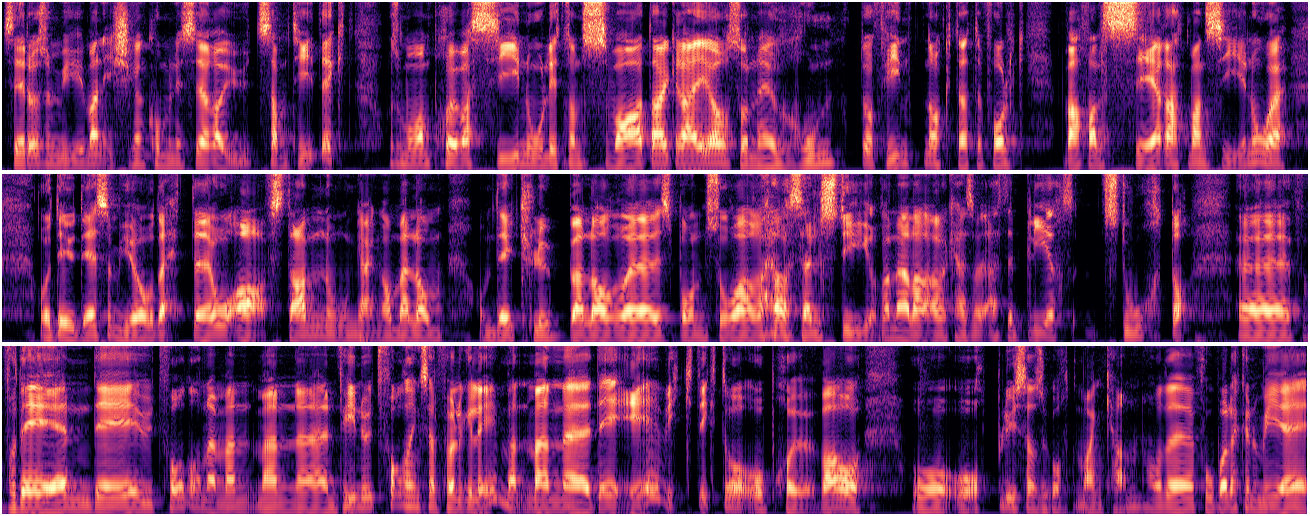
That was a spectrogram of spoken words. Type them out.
så er det jo så mye man ikke kan kommunisere ut samtidig. Og så må man prøve å si noe litt sånn svada-greier, sånn rundt og fint nok til at folk i hvert fall ser at man sier noe. Og det er jo det som gjør dette, og avstanden noen ganger mellom om det er klubb eller eh, sponsorer eller selv styrene, eller, eller hva som at det blir stort, da. Eh, for det er, det er utfordrende. men, men Eh, en, fin utfordring, selvfølgelig, men, men eh, det er viktig å, å prøve å, å, å, opplyse så godt man kan. Og det, fotballøkonomi er,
